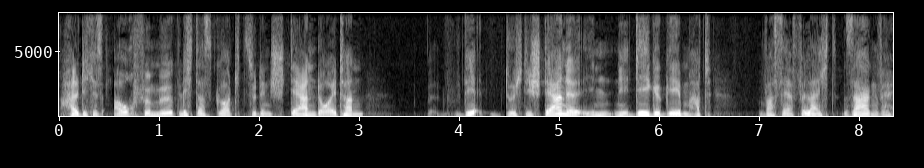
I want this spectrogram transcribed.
halte ich es auch für möglich, dass Gott zu den Sterndeutern die, durch die Sterne ihnen eine Idee gegeben hat, was er vielleicht sagen will.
